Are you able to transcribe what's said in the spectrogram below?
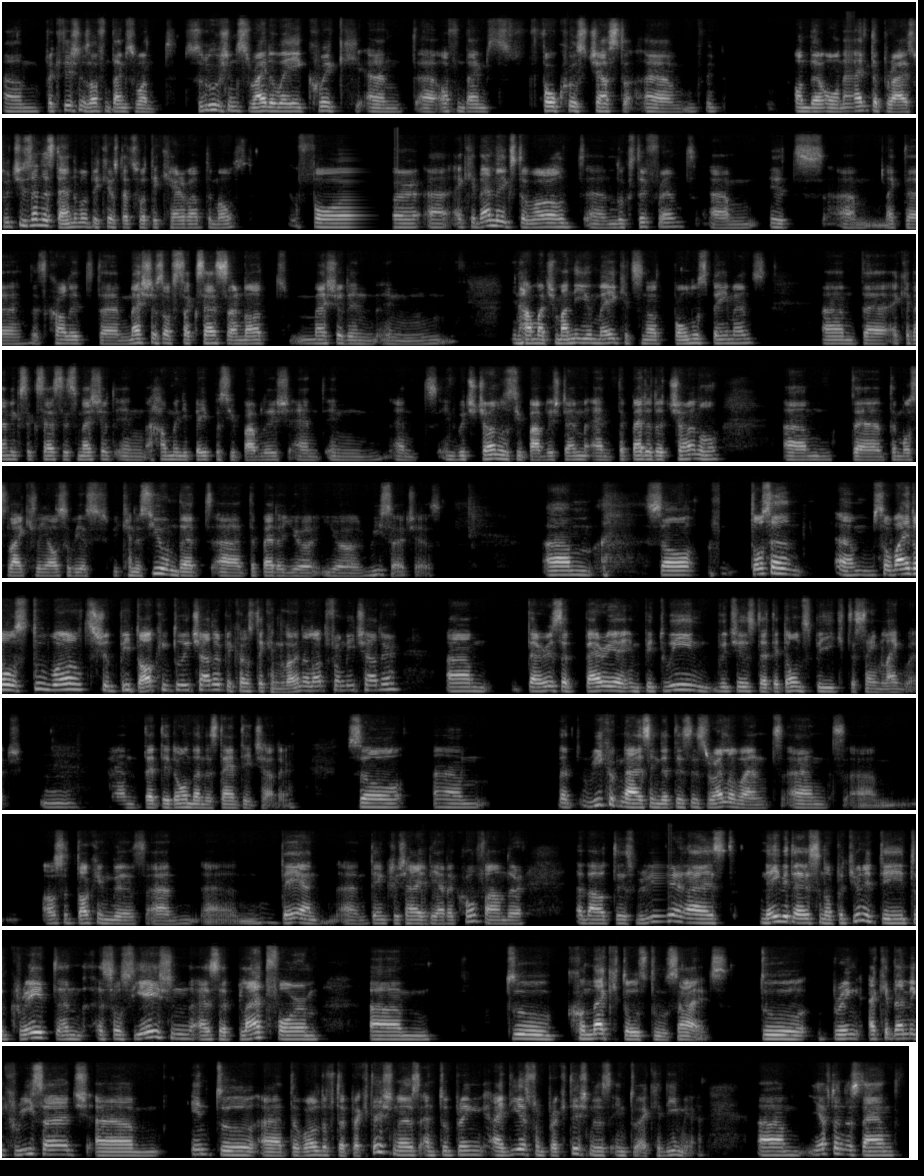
Um, practitioners oftentimes want solutions right away, quick, and uh, oftentimes focus just um, on their own enterprise, which is understandable because that's what they care about the most. For uh, academics, the world uh, looks different. Um, it's um, like the let's call it the measures of success are not measured in in in how much money you make. It's not bonus payments um, the academic success is measured in how many papers you publish and in and in which journals you publish them. And the better the journal, um, the the most likely also we, we can assume that uh, the better your your research is. Um, so those are um, so why those two worlds should be talking to each other because they can learn a lot from each other. Um, there is a barrier in between, which is that they don't speak the same language. Mm and that they don't understand each other. So um, that recognizing that this is relevant and um, also talking with um, uh, and, and Dan Križaj, the other co-founder, about this, we realized maybe there's an opportunity to create an association as a platform um, to connect those two sides, to bring academic research um, into uh, the world of the practitioners and to bring ideas from practitioners into academia. Um, you have to understand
